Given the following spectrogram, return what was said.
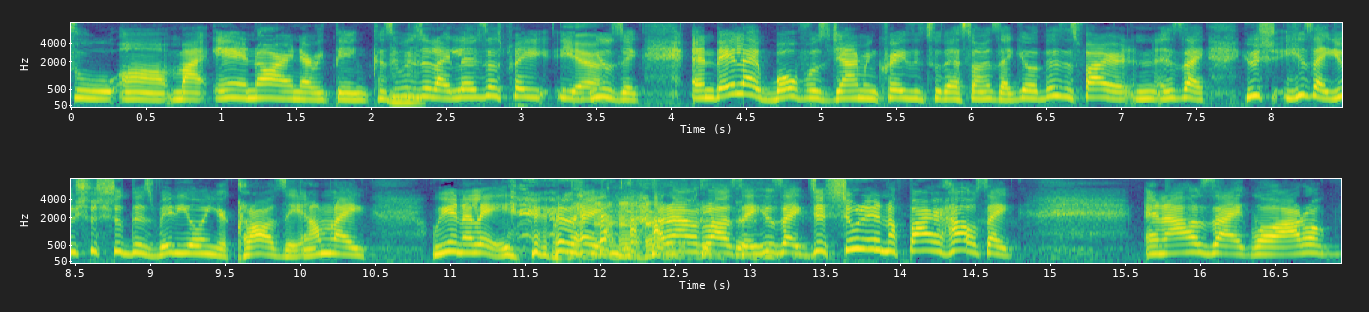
to uh, my A and R and everything because he was just like, let's just play Yeah. music, and they like both was jamming crazy to that song. It's like, yo, this is fire, and it's like you. Sh-, he's like, you should shoot this video in your closet, and I'm like, we in LA, like I don't have a closet. He's like, just shoot it in a firehouse, like. And I was like, well, I don't,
